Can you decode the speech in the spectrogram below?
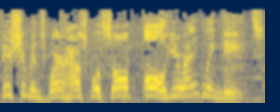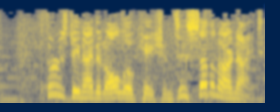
Fisherman's Warehouse will solve all your angling needs. Thursday night at all locations is seminar night.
